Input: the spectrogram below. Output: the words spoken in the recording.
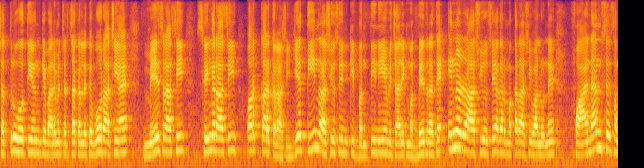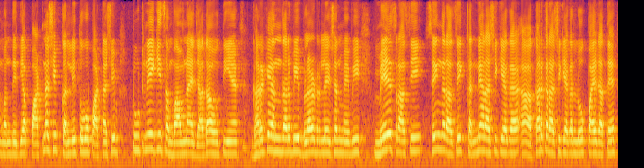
शत्रु होती हैं, उनके बारे में चर्चा कर लेते हैं। वो राशियाँ हैं, मेष राशि, सिंह राशि और कर्क राशि। ये तीन राशियों से इनकी बनती नहीं है, विचारिक मतभेद रहते हैं। इन राशियों से अगर मकर राशि वालों ने फाइनेंस से संबंधित या पार्टनरशिप कर ली तो वो पार्टनरशिप टूटने की संभावनाएँ ज़्यादा होती हैं। घर के अंदर भी ब्लड रिलेशन में भी, मेष राशि, सिंह राशि, कन्या राशि के अगर कर्क राशि के अगर लोग पाए जाते हैं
